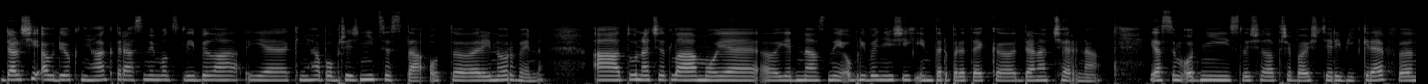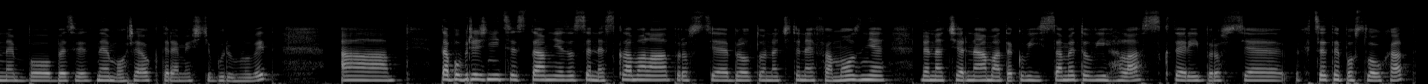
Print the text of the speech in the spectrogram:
Další audiokniha, která se mi moc líbila, je kniha Pobřežní cesta od Ray Norvin. A tu načetla moje eh, jedna z nejoblíbenějších interpretek eh, Dana Černá. Já jsem od ní slyšela třeba ještě Rybí krev eh, nebo Bezvězdné moře, o kterém ještě budu mluvit. A ta pobřežní cesta mě zase nesklamala, prostě bylo to načtené famózně. Dana Černá má takový sametový hlas, který prostě chcete poslouchat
